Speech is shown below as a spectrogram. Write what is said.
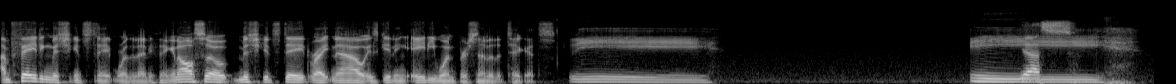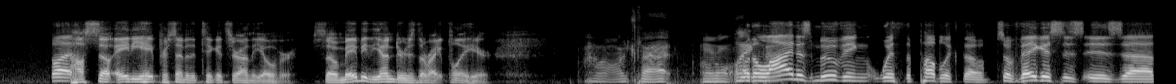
I'm fading Michigan State more than anything, and also Michigan State right now is getting 81 percent of the tickets. E- E- yes, but also 88 percent of the tickets are on the over. So maybe the under is the right play here. I don't like that. I don't like well, the that. line is moving with the public though. So Vegas is is uh,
